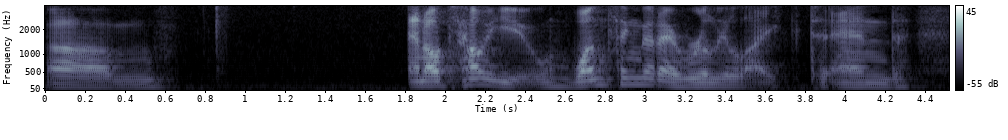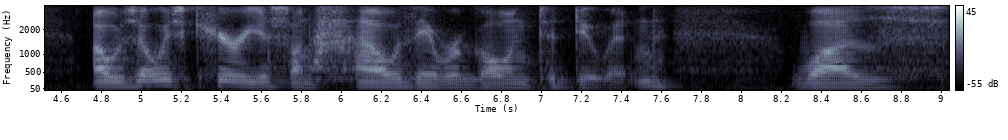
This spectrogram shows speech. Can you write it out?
Um, and I'll tell you, one thing that I really liked, and I was always curious on how they were going to do it was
